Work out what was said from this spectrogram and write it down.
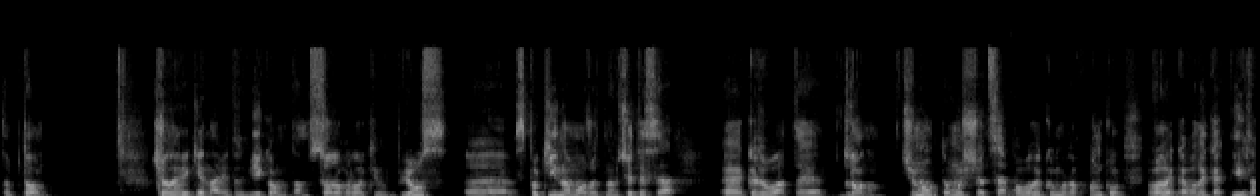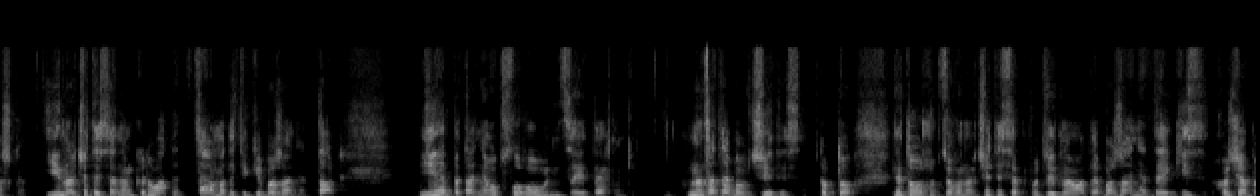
Тобто, чоловіки навіть віком там 40 років плюс е, спокійно можуть навчитися е, керувати дроном. Чому? Тому що це по великому рахунку велика велика іграшка. І навчитися ним керувати це мати тільки бажання. Так, є питання в обслуговуванні цієї техніки. На це треба вчитися. Тобто, для того, щоб цього навчитися, потрібно мати бажання та якісь, хоча б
